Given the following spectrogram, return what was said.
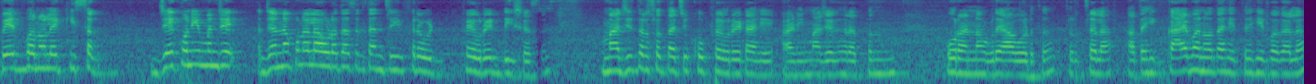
बेत बनवलं आहे की सग जे कोणी म्हणजे ज्यांना कोणाला आवडत असेल त्यांची फेवरेट फेवरेट डिश असेल. माझी तर स्वतःची खूप फेवरेट आहे आणि माझ्या घरात पण पोरांना वगैरे आवडतं. तर चला आता हे काय बनवत आहे तर हे बघायला.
